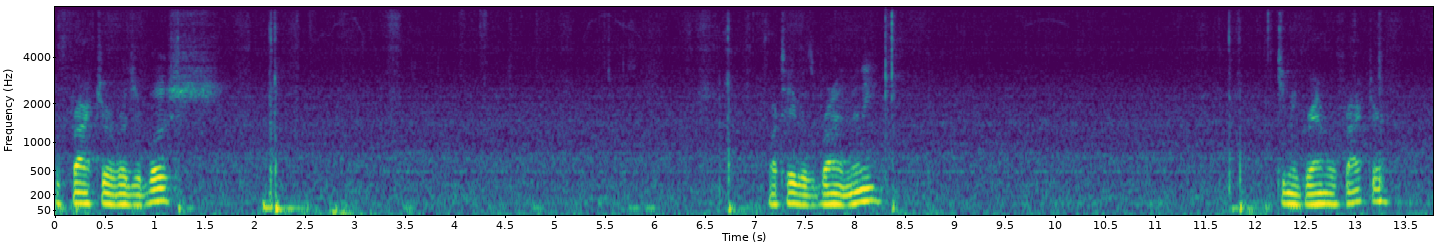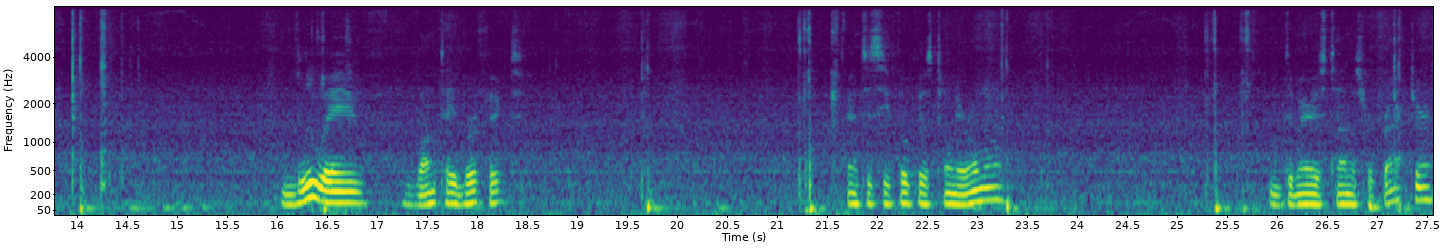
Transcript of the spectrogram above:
Scrub. Refractor of Reggie Bush. Martavis Bryant Mini. Jimmy Graham Refractor. Blue Wave Vontae Perfect. Fantasy Focus Tony Romo. Demaryius Thomas Refractor.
